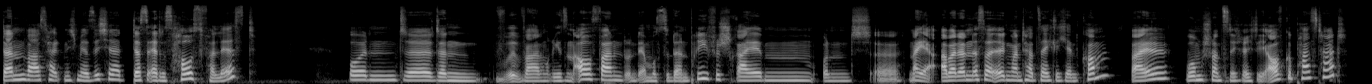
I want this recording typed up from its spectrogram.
dann war es halt nicht mehr sicher, dass er das Haus verlässt. Und äh, dann war ein Riesenaufwand und er musste dann Briefe schreiben. Und äh, naja, aber dann ist er irgendwann tatsächlich entkommen, weil Wurmschwanz nicht richtig aufgepasst hat.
